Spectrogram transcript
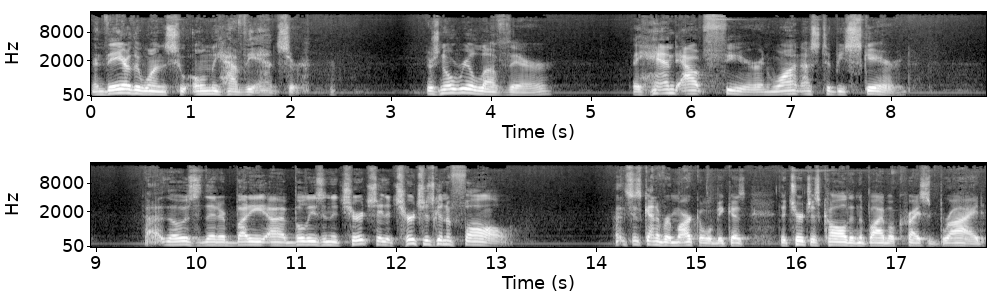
And they are the ones who only have the answer. There's no real love there. They hand out fear and want us to be scared. Uh, those that are buddy, uh, bullies in the church say the church is going to fall. That's just kind of remarkable because the church is called in the Bible Christ's bride.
